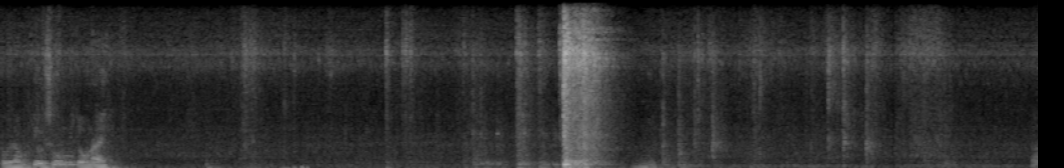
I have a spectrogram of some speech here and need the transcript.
tôi đóng chưa xuống cái chỗ này. Đó.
